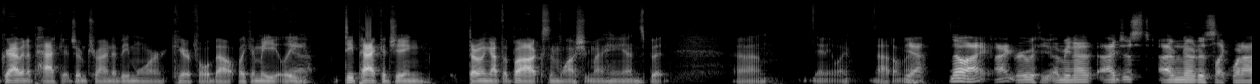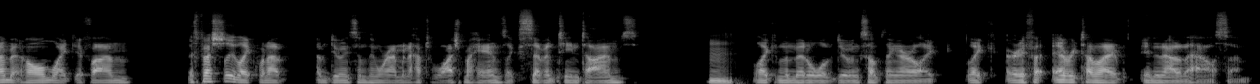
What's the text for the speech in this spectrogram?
grabbing a package, I'm trying to be more careful about like immediately Yeah. depackaging, throwing out the box, and washing my hands. But um, anyway, I don't know. Yeah. No, I, I agree with you. I mean, I, I just, I've noticed like when I'm at home, like if I'm, especially like when I've, I'm doing something where I'm going to have to wash my hands like 17 times, Hmm. like in the middle of doing something or like, like, or if I, every time I'm in and out of the house, I'm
